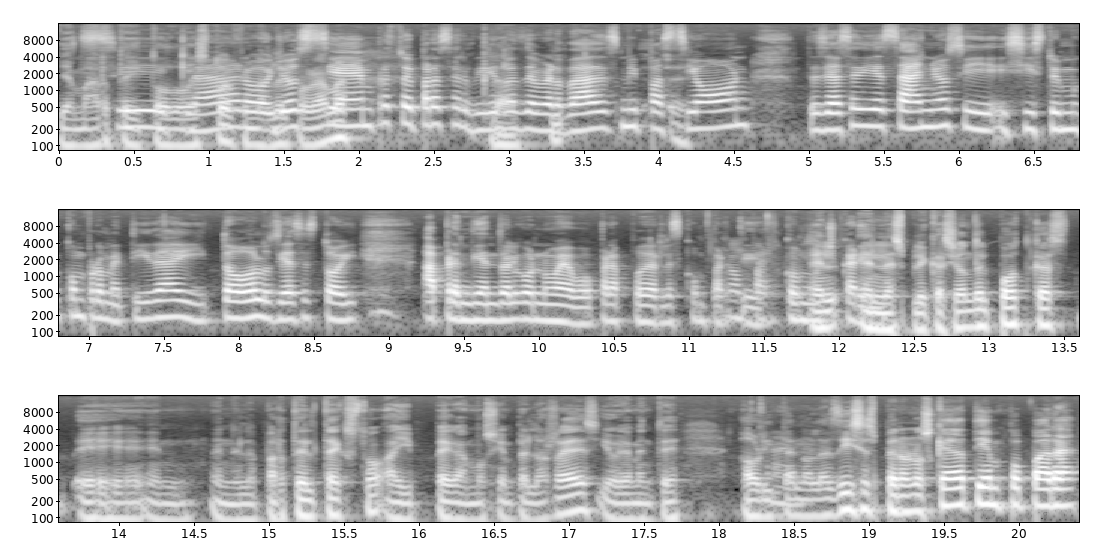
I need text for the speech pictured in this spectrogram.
llamarte y todo esto claro. final del Yo programa. siempre estoy para servirles, Claro. de verdad, es mi pasión desde hace 10 años y, y sí estoy muy comprometida y todos los días estoy aprendiendo algo nuevo para poderles compartir Compartir. con En, mucho cariño. en la explicación del podcast, eh, en, en la parte del texto, ahí pegamos siempre las redes y obviamente ahorita Ay. no las dices, pero nos queda tiempo para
